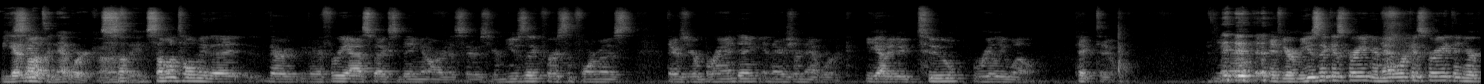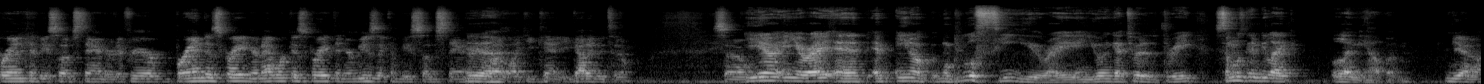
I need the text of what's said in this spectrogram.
you gotta So- be able to network. so, Honestly. someone told me that there there are three aspects of being an artist. There's your music first and foremost. There's your branding and there's your network. You got to do two really well. Pick two. You know, if your music is great and your network is great, then your brand can be substandard. If your brand is great and your network is great, then your music can be substandard. Yeah. But like you can't, you got to do two. So You know, and you're right, and, and you know when people see you right, and you only got two out of the three, someone's gonna be like, "Let me help him," yeah,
